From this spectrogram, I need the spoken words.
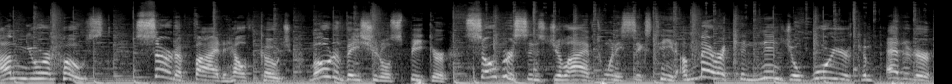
I'm your host, certified health coach, motivational speaker, sober since July of 2016, American Ninja Warrior competitor,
